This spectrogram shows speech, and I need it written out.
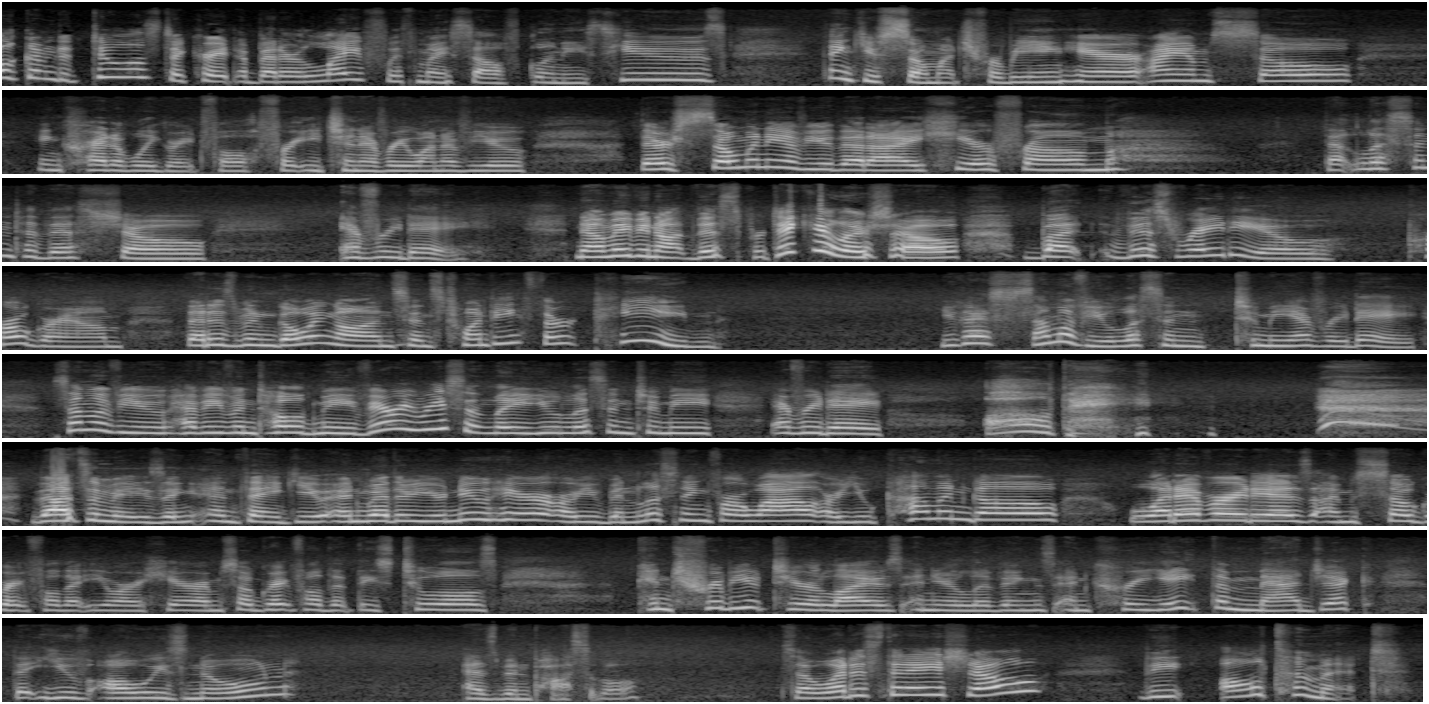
welcome to Tools to Create a Better Life with myself, Glenyce Hughes. Thank you so much for being here. I am so incredibly grateful for each and every one of you. There's so many of you that I hear from that listen to this show every day. Now, maybe not this particular show, but this radio program that has been going on since 2013. You guys, some of you listen to me every day. Some of you have even told me very recently you listen to me every day, all day. That's amazing, and thank you. And whether you're new here or you've been listening for a while or you come and go, whatever it is, I'm so grateful that you are here. I'm so grateful that these tools contribute to your lives and your livings and create the magic that you've always known has been possible. So, what is today's show? The ultimate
